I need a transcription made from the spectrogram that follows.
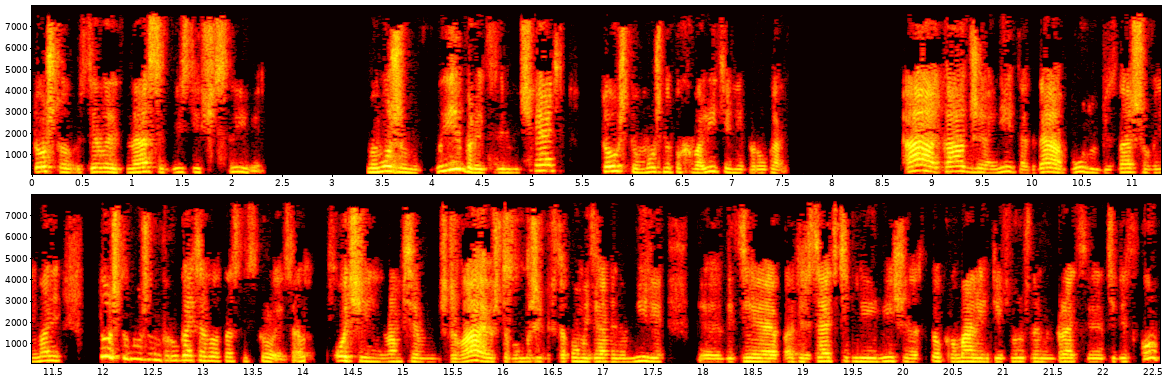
то, что сделает нас и близких счастливее. Мы можем выбрать замечать то, что можно похвалить, а не поругать. А как же они тогда будут без нашего внимания? То, что нужно поругать, оно от нас не скроется. Очень вам всем желаю, чтобы мы жили в таком идеальном мире, э, где отрицательные вещи настолько маленькие, что нужно брать э, телескоп.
